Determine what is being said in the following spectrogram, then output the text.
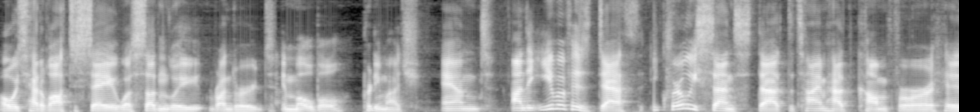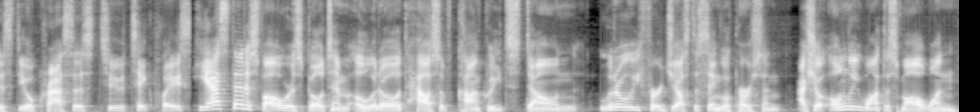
always had a lot to say was suddenly rendered immobile, pretty much. And on the eve of his death, he clearly sensed that the time had come for his Theocrasis to take place. He asked that his followers build him a little house of concrete stone literally for just a single person. I shall only want a small one,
